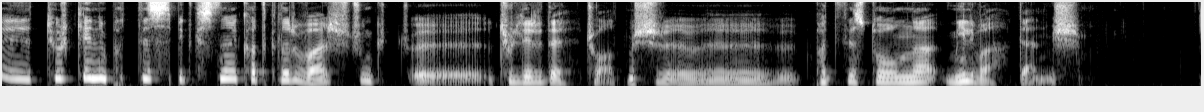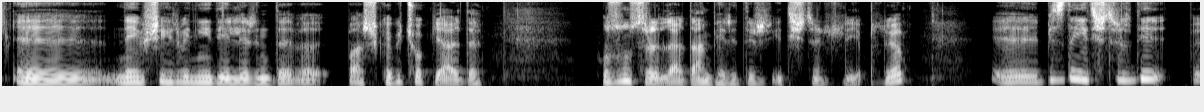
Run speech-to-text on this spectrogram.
E, Türkiye'nin patates bitkisine katkıları var. Çünkü e, türleri de çoğaltmış. E, patates tohumuna milva denmiş. E, Nevşehir ve Niğde ve başka birçok yerde uzun sürelerden beridir yetiştiriciliği yapılıyor. E, bizde yetiştirildiği e,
